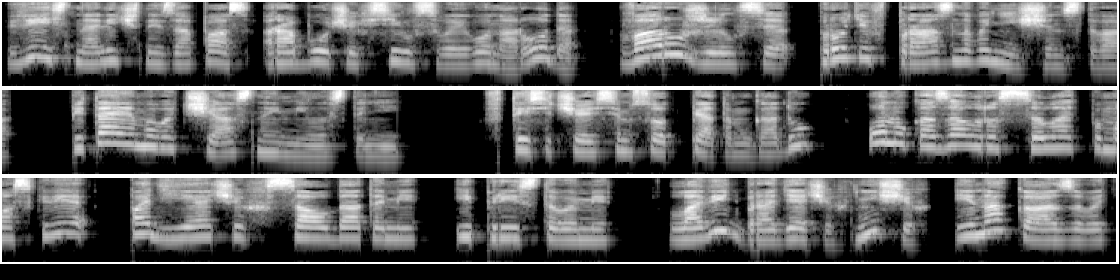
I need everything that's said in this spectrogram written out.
весь наличный запас рабочих сил своего народа, вооружился против праздного нищенства, питаемого частной милостыней. В 1705 году он указал рассылать по Москве подьячих с солдатами и приставами, ловить бродячих нищих и наказывать,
